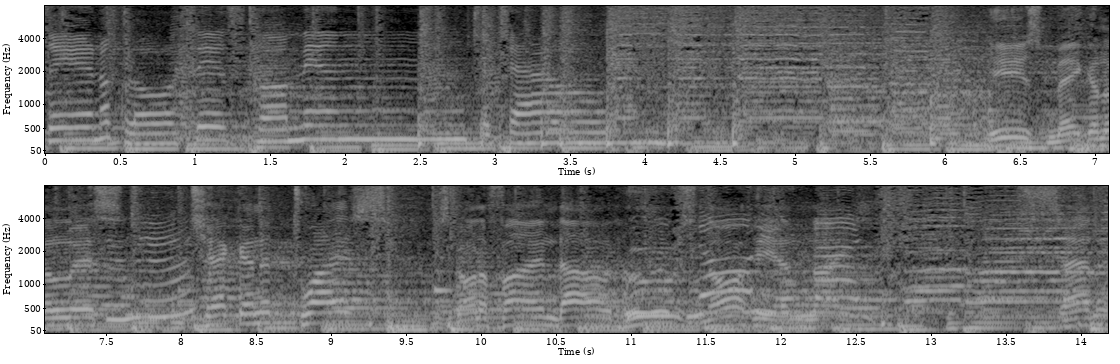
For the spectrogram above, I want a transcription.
Santa Claus is coming to town. He's making a list, mm-hmm. checking it twice Gonna find out who's naughty and nice. Santa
